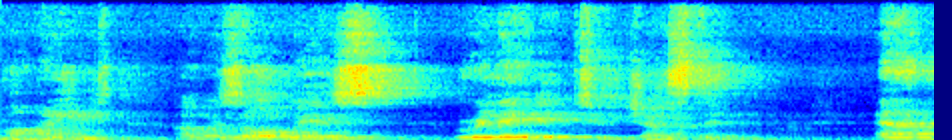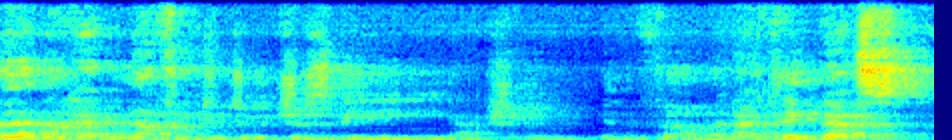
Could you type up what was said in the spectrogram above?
mind, I was always related to Justin. And then I had nothing to do, just be actually in the film. And I think that's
